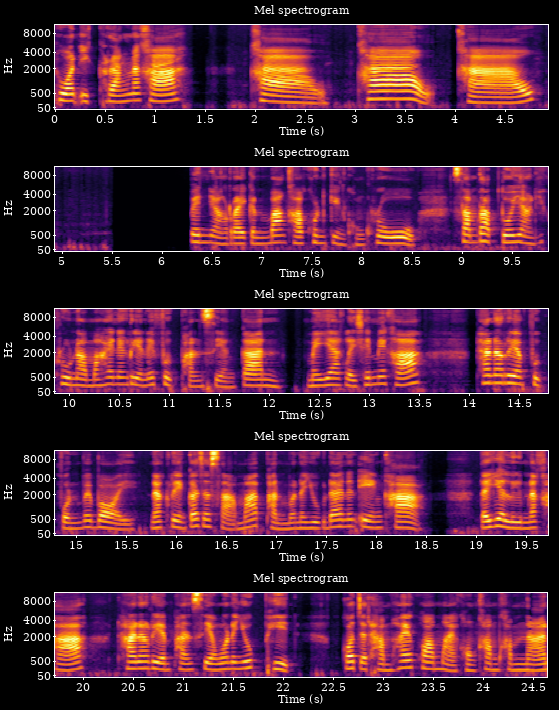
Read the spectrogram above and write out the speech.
ทวนอีกครั้งนะคะ ข่าว ข้าว ขาวเป็นอย่างไรกันบ้างคะคนเก่งของครูสำหรับตัวอย่างที่ครูนำมาให้นักเรียนได้ฝึกผันเสียงกัน ไม่ยากเลยใช่ไหมคะ ถ้านักเรียนฝึกฝนบ่อยๆ นักเรียนก็จะสามารถผันวรรณยุกต์ได้นั่นเองค่ะ และอย่าลืมนะคะ ถ้านักเรียนพันเสียงวรรณยุกต์ผิด ก็จะทำให้ความหมายของคำคำนั้น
